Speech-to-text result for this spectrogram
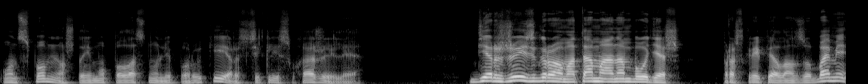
Он вспомнил, что ему полоснули по руке и рассекли сухожилия. «Держись, Гром, атаманом будешь!» Проскрипел он зубами,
